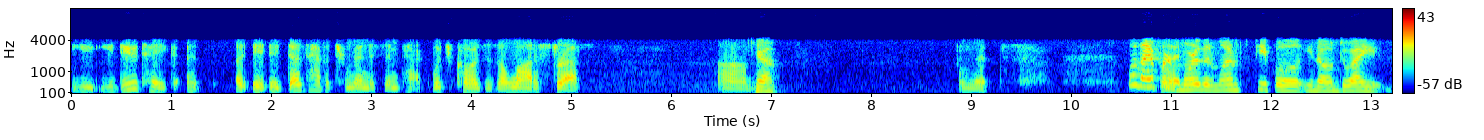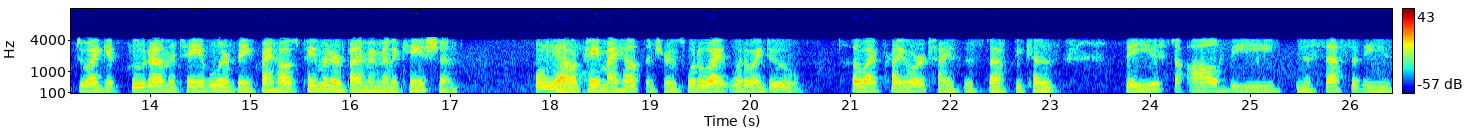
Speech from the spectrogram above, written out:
you you do take a, a it, it does have a tremendous impact, which causes a lot of stress. Um, yeah. and that's Well, I've heard more than once people, you know, do I do I get food on the table or make my house payment or buy my medication? Yeah. You know, or pay my health insurance. What do I what do I do? How do I prioritize this stuff because they used to all be necessities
